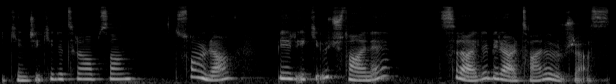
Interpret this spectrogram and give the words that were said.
İkinci ikili trabzan. Sonra 1, 2, 3 tane sırayla birer tane öreceğiz.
